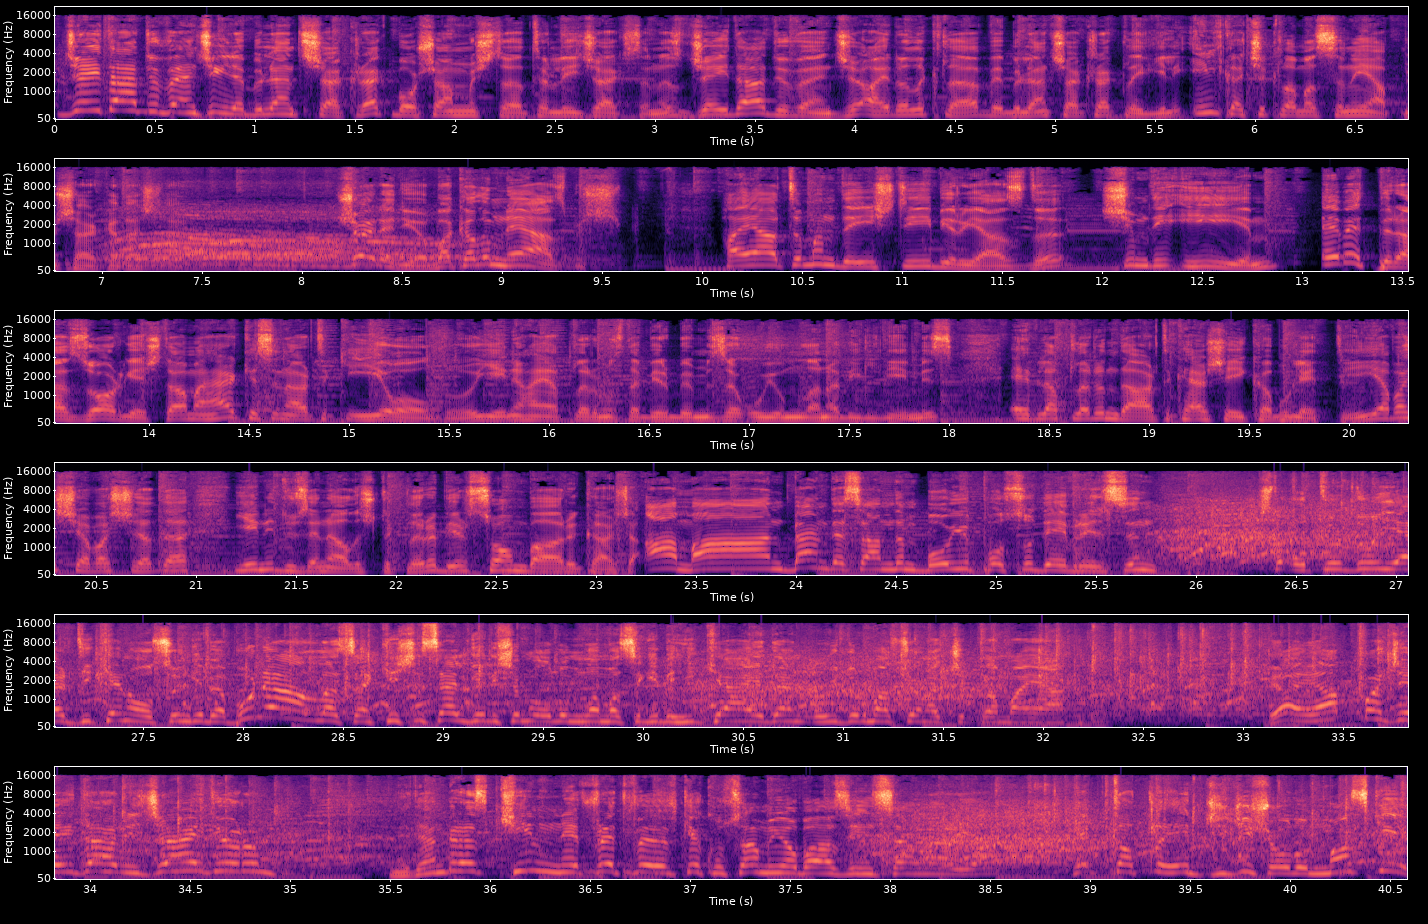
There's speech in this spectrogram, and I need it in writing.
Ceyda Düvenci ile Bülent Şakrak boşanmıştı hatırlayacaksınız. Ceyda Düvenci ayrılıkla ve Bülent Şakrak'la ilgili ilk açıklamasını yapmış arkadaşlar. Şöyle diyor bakalım ne yazmış. Hayatımın değiştiği bir yazdı. Şimdi iyiyim. Evet biraz zor geçti ama herkesin artık iyi olduğu, yeni hayatlarımızda birbirimize uyumlanabildiğimiz, evlatların da artık her şeyi kabul ettiği, yavaş yavaş ya da yeni düzene alıştıkları bir sonbaharı karşı. Aman ben de sandım boyu posu devrilsin. İşte oturduğu yer diken olsun gibi. Bu ne Allah sen kişisel gelişim olumlaması gibi hikayeden uydurmasyon açıklamaya. Ya yapma Ceyda rica ediyorum. Neden biraz kin, nefret ve öfke kusamıyor bazı insanlar ya? Hep tatlı, hep ciciş olunmaz ki.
